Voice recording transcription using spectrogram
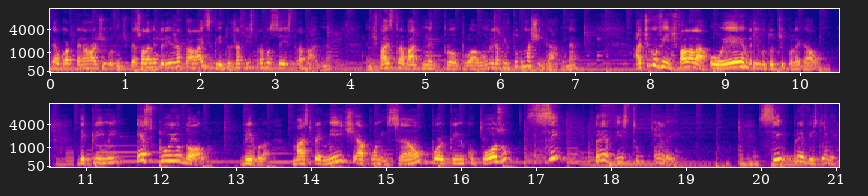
Pega o Código Penal no artigo 20. O pessoal da mentoria já está lá escrito, eu já fiz para você esse trabalho, né? A gente faz esse trabalho pro, pro aluno e já tem tudo mastigado, né? Artigo 20, fala lá, o erro do tipo legal de crime exclui o dolo, vírgula, mas permite a punição por crime culposo se previsto em lei. Se previsto em lei.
